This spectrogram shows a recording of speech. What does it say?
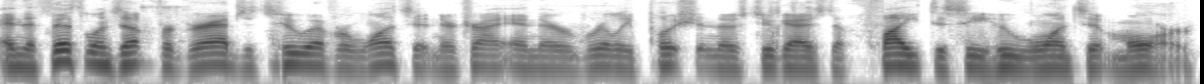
and the fifth one's up for grabs. It's whoever wants it, and they're trying and they're really pushing those two guys to fight to see who wants it more.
